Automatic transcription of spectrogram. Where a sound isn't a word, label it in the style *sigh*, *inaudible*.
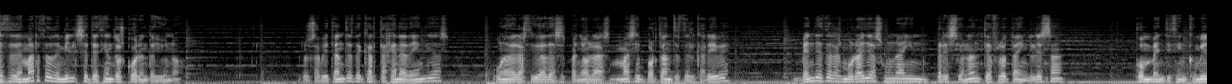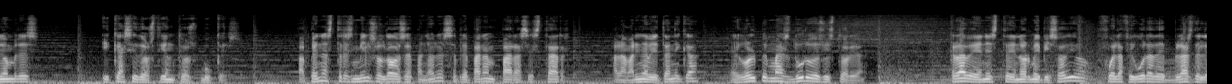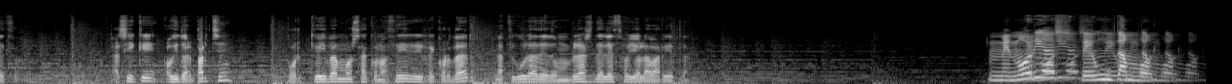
13 de marzo de 1741. Los habitantes de Cartagena de Indias, una de las ciudades españolas más importantes del Caribe, ven desde las murallas una impresionante flota inglesa con 25.000 hombres y casi 200 buques. Apenas 3.000 soldados españoles se preparan para asestar a la Marina Británica el golpe más duro de su historia. Clave en este enorme episodio fue la figura de Blas de Lezo. Así que, oído al parche, porque hoy vamos a conocer y recordar la figura de don Blas de Lezo y Olavarrieta. Memorias de un tambor.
